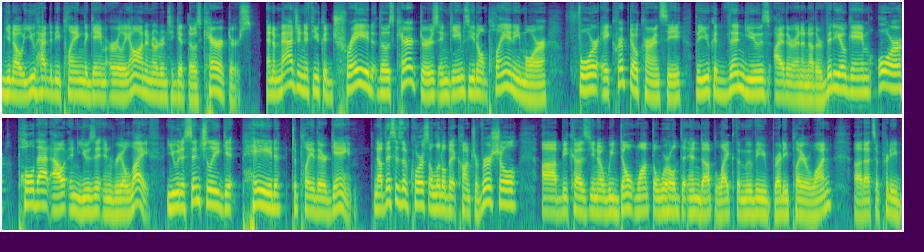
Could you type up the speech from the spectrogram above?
you know, you had to be playing the game early on in order to get those characters. And imagine if you could trade those characters in games you don't play anymore for a cryptocurrency that you could then use either in another video game or pull that out and use it in real life. You would essentially get paid to play their game. Now, this is, of course, a little bit controversial uh, because, you know, we don't want the world to end up like the movie Ready Player One. Uh, that's a pretty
